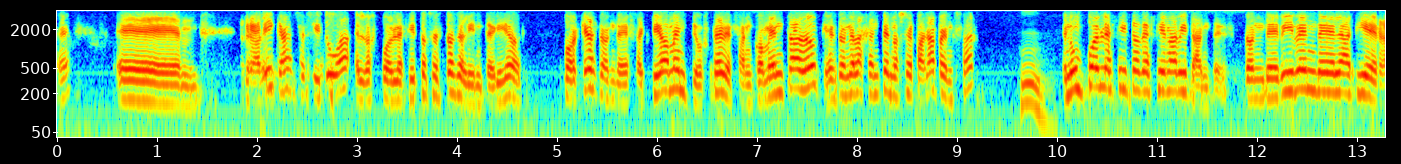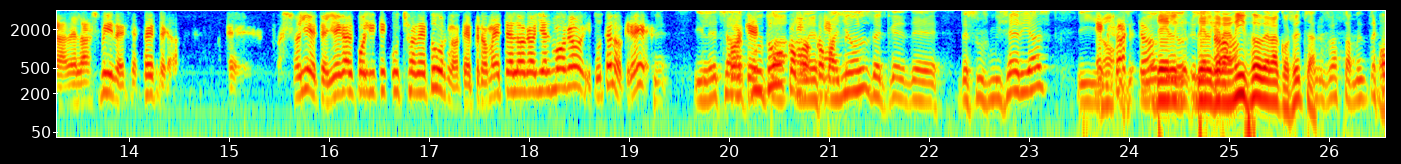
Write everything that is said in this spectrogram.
¿eh? Eh, radica, se sitúa en los pueblecitos estos del interior, porque es donde efectivamente ustedes han comentado que es donde la gente no se para a pensar. Mm. En un pueblecito de 100 habitantes, donde viven de la tierra, de las vides, etcétera, pues oye, te llega el politicucho de turno, te promete el oro y el moro y tú te lo crees. Y le echa Porque la tú, como- al como- español de, que, de, de sus miserias y Exacto. lo- del, lo- del lo- granizo de la cosecha Exactamente. O,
